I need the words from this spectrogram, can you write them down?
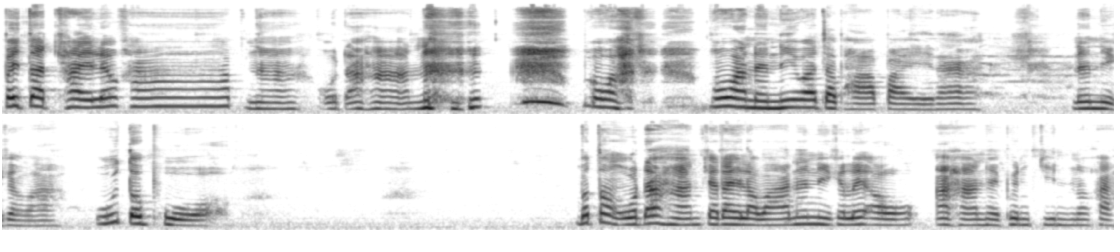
ไปจัดไข่แล้วครับนะอดอาหาร เมื่อวานเมื่อวานแนนนี่ว่าจะพาไปนะแนนนี่ก็ว่าอู้ตัวผัว บ่ต้องอดอาหารก็ได้ละวะนั่นนี่ก็เลยเอาอาหารให้เพิ่นกินเนาะค่ะ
